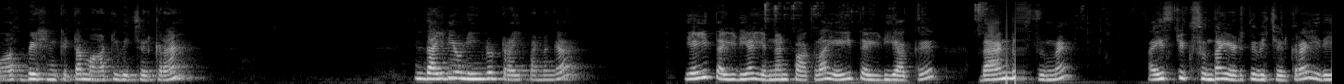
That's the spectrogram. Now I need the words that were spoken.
வாஷ் பேஷன் கிட்ட மாட்டி வச்சுருக்கிறேன். இந்த ஐடியாவை நீங்களும் ட்ரை பண்ணுங்கள் எயித் ஐடியா என்னன்னு பார்க்கலாம். எயித் ஐடியாவுக்கு பேங்கிள்ஸுமே ஐஸ்டிக்ஸும் தான் எடுத்து வச்சுருக்கிறேன். இதை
